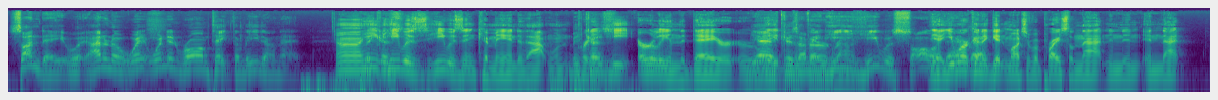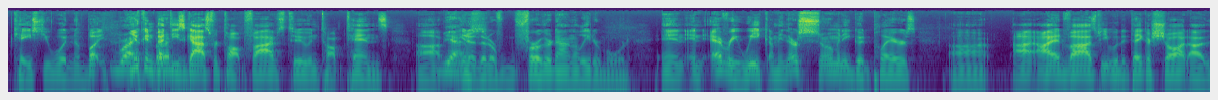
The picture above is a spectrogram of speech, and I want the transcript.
Sunday. I don't know when when did Rahm take the lead on that? Uh, he, Because- he was he was in command of that one pretty Because- he early in the day or, or Yeah, late in because the I third mean he round. he was solid. yeah, you That- weren't going to get much of a price on that, and in, in that case, you wouldn't have. But Right, you can bet I'm- these guys for top fives too and top tens. Uh, you know that are further down the leaderboard, and and every week, I mean, there's so many good players. Uh, I, I advise people to take a shot. Uh,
